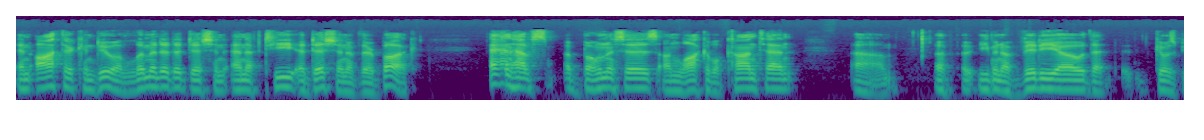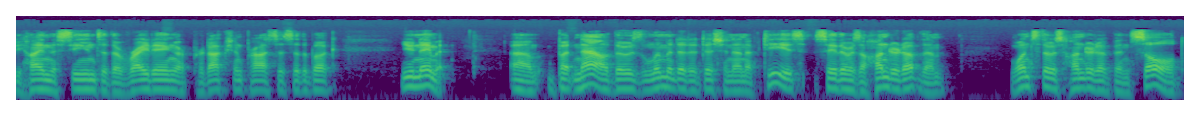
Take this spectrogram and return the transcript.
an author can do a limited edition NFT edition of their book and have bonuses, unlockable content, um, a, a, even a video that goes behind the scenes of the writing or production process of the book, you name it. Um, but now those limited edition NFTs, say there was a hundred of them. Once those hundred have been sold,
